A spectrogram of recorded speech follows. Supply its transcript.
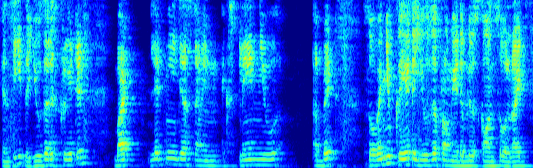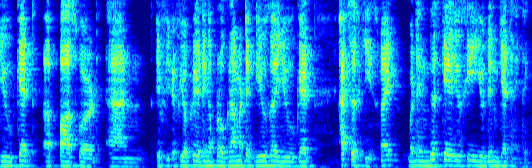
you can see the user is created. But let me just i mean explain you a bit. So when you create a user from aws console right you get a password. And if, if you're creating a programmatic user you get access keys right? But in this case you see you didn't get anything.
